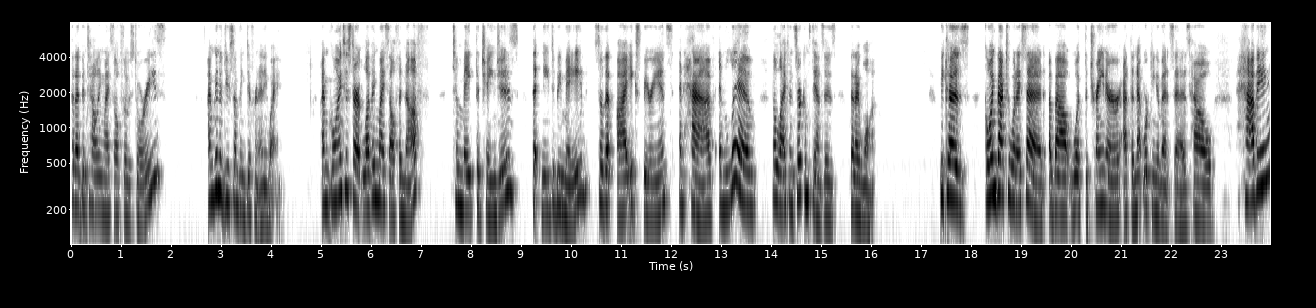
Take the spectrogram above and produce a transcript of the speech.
that I've been telling myself those stories. I'm going to do something different anyway. I'm going to start loving myself enough to make the changes that need to be made so that I experience and have and live the life and circumstances that I want. Because going back to what I said about what the trainer at the networking event says, how having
